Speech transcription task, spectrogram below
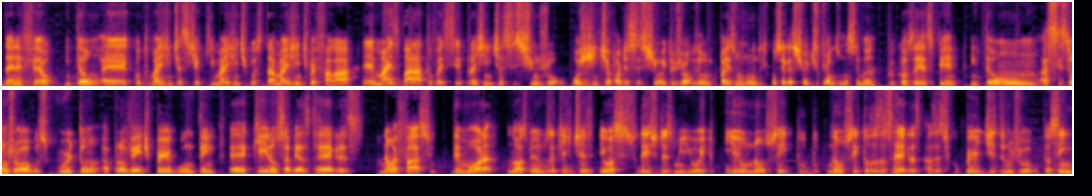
da NFL. Então, é, quanto mais gente assistir aqui, mais gente gostar, mais gente vai falar, é, mais barato vai ser pra gente assistir um jogo. Hoje a gente já pode assistir oito jogos, é o único país no mundo que consegue assistir oito jogos numa semana por causa da ESPN. Então, assistam jogos, curtam, aproveitem, perguntem, é, queiram saber as regras. Não é fácil, demora. Nós mesmos aqui, a gente, eu assisto desde 2008 e eu não sei tudo, não sei todas as regras, às vezes fico perdido no jogo. Então, assim,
